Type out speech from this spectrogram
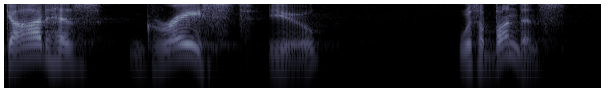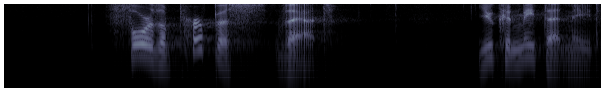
God has graced you with abundance for the purpose that you can meet that need.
